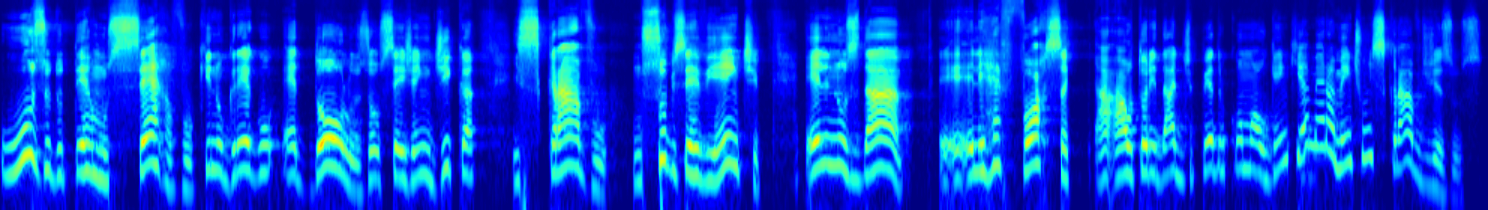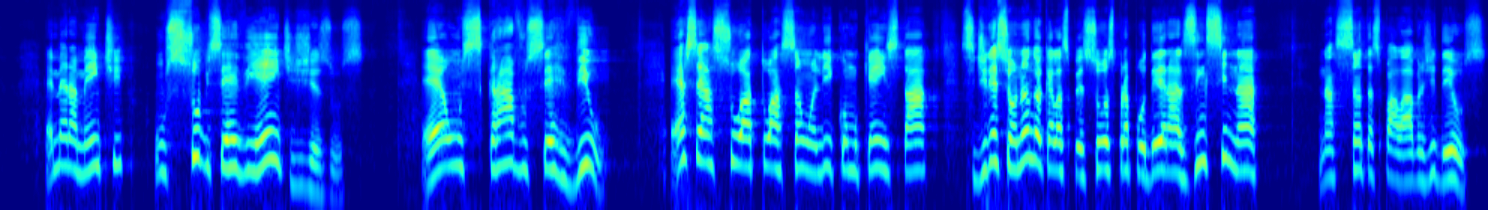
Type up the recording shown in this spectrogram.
o uso do termo servo, que no grego é doulos, ou seja, indica escravo, um subserviente, ele nos dá, ele reforça a, a autoridade de Pedro como alguém que é meramente um escravo de Jesus. É meramente um subserviente de Jesus. É um escravo servil. Essa é a sua atuação ali, como quem está se direcionando aquelas pessoas para poder as ensinar nas santas palavras de Deus.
